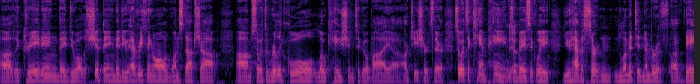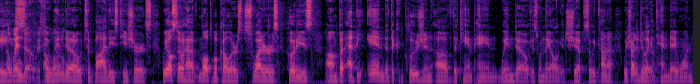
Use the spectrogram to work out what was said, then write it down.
uh, the creating, they do all the shipping, they do everything all in one stop shop. Um, so it's a really cool location to go buy uh, our T-shirts there. So it's a campaign. So basically, you have a certain limited number of, of days, A window, if a will. window to buy these T-shirts. We also have multiple colors, sweaters, hoodies. Um, but at the end, at the conclusion of the campaign window, is when they all get shipped. So we kind of we try to do like a ten day one.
